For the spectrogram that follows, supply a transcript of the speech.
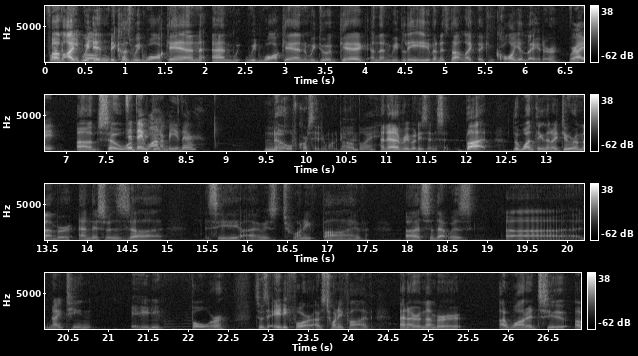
for Um, I, we didn't because we'd walk in and we, we'd walk in and we'd do a gig and then we'd leave and it's not like they can call you later. Right. Um, so what Did they want to be there? No, of course they didn't want to be Oh, there. boy. And everybody's innocent. But the one thing that I do remember, and this was, uh, see, I was 25, uh, so that was uh, 1984. So it was 84. I was 25, and I remember I wanted to uh,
